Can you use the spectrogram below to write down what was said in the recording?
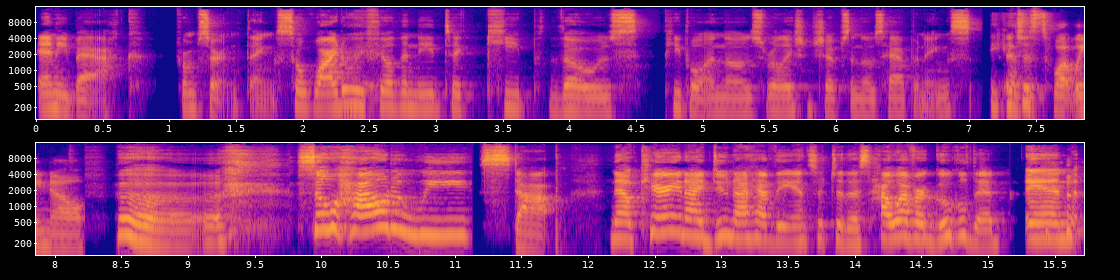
any back from certain things. So why do we feel the need to keep those people and those relationships and those happenings? Because It's it's what we know. so how do we stop? Now, Carrie and I do not have the answer to this. However, Google did. And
